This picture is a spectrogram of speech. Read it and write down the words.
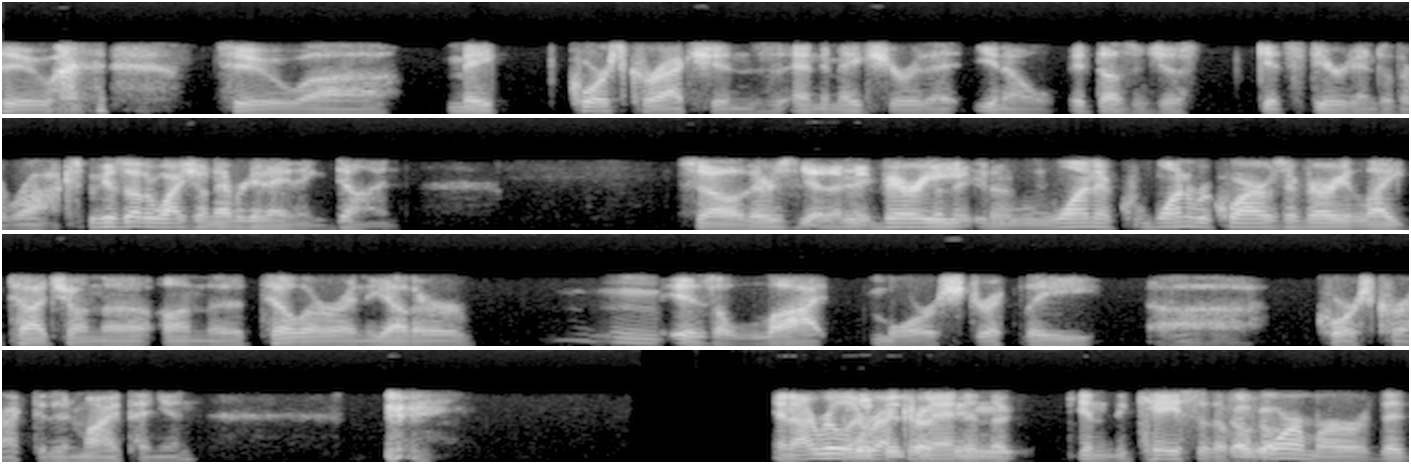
to to uh, make course corrections and to make sure that you know it doesn't just get steered into the rocks because otherwise you'll never get anything done. So there's Yeah, makes- very one one requires a very light touch on the on the tiller, and the other mm, is a lot more strictly uh, course corrected, in my opinion. and I really What's recommend in the in the case of the Oh, go. former that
